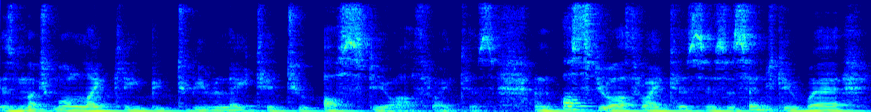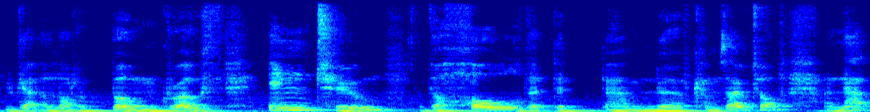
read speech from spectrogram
is much more likely be, to be related to osteoarthritis. And osteoarthritis is essentially where you get a lot of bone growth into the hole that the um, nerve comes out of, and that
